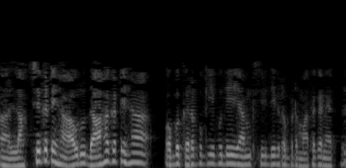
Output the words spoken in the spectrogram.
ලක්ෂයකට එහා අවුරුදු 1000කට එහා ඔබ කරපු කියපු දේ යම් කිසි විදිහකට ඔබට මතක නැද්ද?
